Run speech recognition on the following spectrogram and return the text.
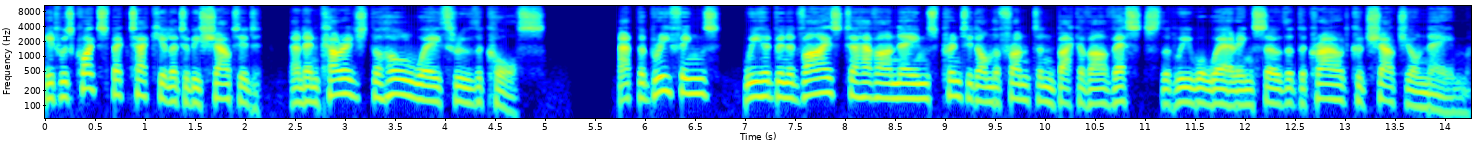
It was quite spectacular to be shouted, and encouraged the whole way through the course. At the briefings, we had been advised to have our names printed on the front and back of our vests that we were wearing so that the crowd could shout your name.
